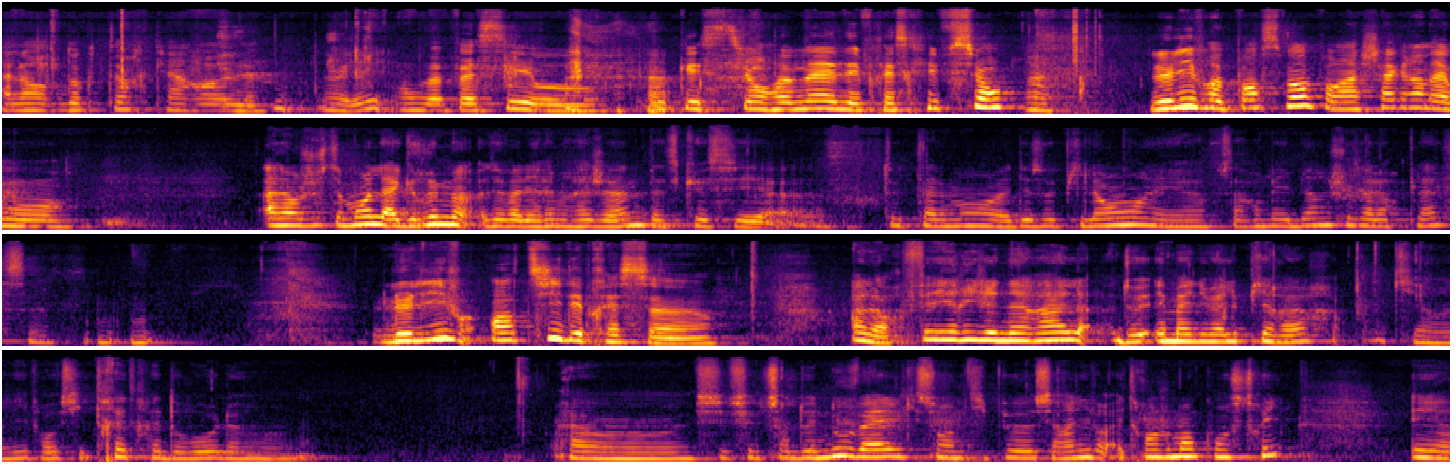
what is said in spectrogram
Alors, docteur Carole, on va passer aux, questions remèdes et prescriptions. Le livre Pansement pour un chagrin d'amour. Alors justement, La grume de Valérie Mréjeune, parce que c'est euh, totalement euh, désopilant et euh, ça remet bien les choses à leur place. Le livre Antidépresseur. Alors, Féerie générale de Emmanuel Pirer, qui est un livre aussi très très drôle. c'est une sorte de nouvelle qui sont un petit peu. C'est un livre étrangement construit et euh,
